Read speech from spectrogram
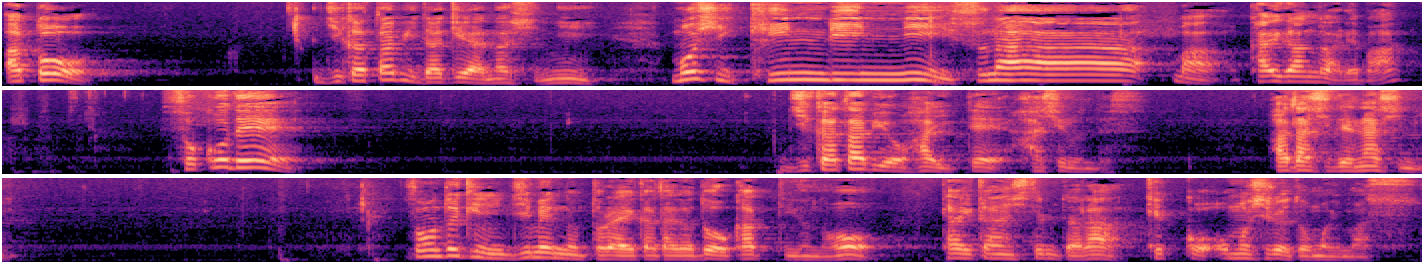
あと直旅だけやなしにもし近隣に砂、まあ、海岸があればそこで直旅を履いて走るんです。裸足でなしに。その時に地面の捉え方がどうかっていうのを体感してみたら結構面白いと思います。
